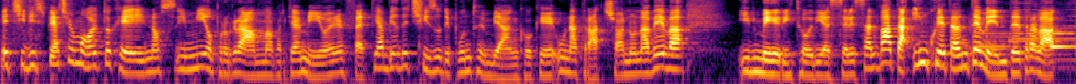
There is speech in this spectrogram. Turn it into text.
e ci dispiace molto che il, nos- il mio programma, perché è mio in effetti, abbia deciso di punto in bianco che una traccia non aveva il merito di essere salvata inquietantemente tra la...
